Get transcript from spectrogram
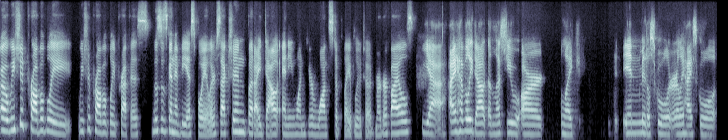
Oh, we should probably we should probably preface this is going to be a spoiler section, but I doubt anyone here wants to play Blue Toad Murder Files. Yeah, I heavily doubt unless you are like in middle school or early high school.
